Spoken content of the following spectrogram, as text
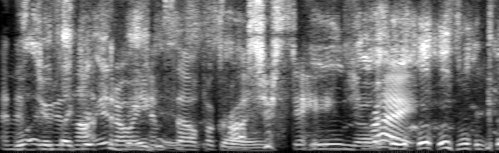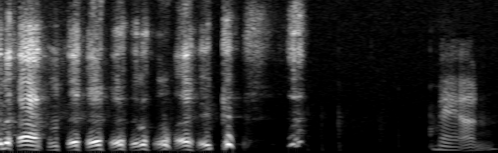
And this well, dude is like not throwing Vegas, himself across so your stage. Right. what could happen? like, Man.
